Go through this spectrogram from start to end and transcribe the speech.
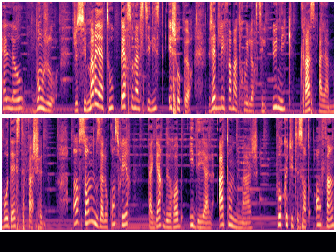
hello, bonjour. Je suis Mariatou, personal styliste et shopper. J'aide les femmes à trouver leur style unique grâce à la modeste fashion. Ensemble, nous allons construire ta garde-robe idéale à ton image pour que tu te sentes enfin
